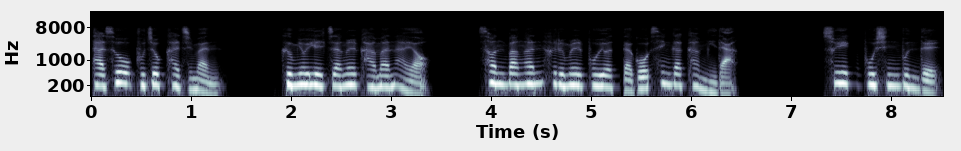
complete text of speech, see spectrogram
다소 부족하지만 금요일장을 감안하여 선방한 흐름을 보였다고 생각합니다. 수익 보신 분들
